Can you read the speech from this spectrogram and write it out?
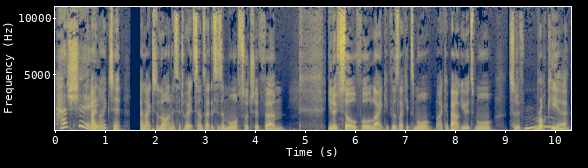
Has she? I liked it. I liked it a lot, and I said to her, "It sounds like this is a more sort of, um, you know, soulful. Like it feels like it's more like about you. It's more sort of rockier." Mm.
